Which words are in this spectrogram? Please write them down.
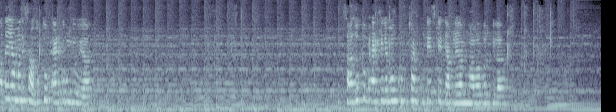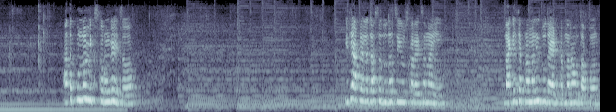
आता यामध्ये साजूक तूप ऍड करून घेऊया. साजूक तूप ऍड केल्यामुळे खूप छान टेस्ट येते आपल्या मावा बर्फीला आता पुन्हा मिक्स करून घ्यायचं. इथे आपल्याला जास्त दुधाचा यूज करायचा नाही. लागेल त्याप्रमाणे दूध ऍड करणार आहोत आपण.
